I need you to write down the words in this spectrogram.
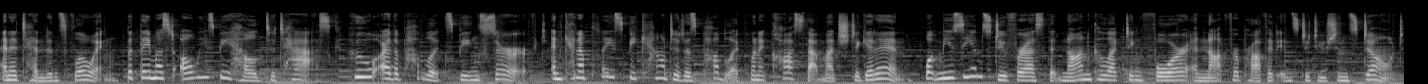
and attendance flowing. But they must always be held to task. Who are the publics being served? And can a place be counted as public when it costs that much to get in? What museums do for us that non collecting for and not for profit institutions don't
